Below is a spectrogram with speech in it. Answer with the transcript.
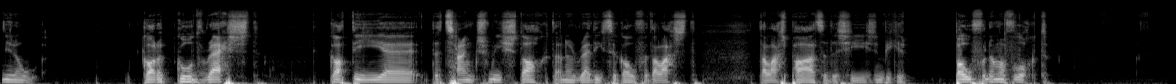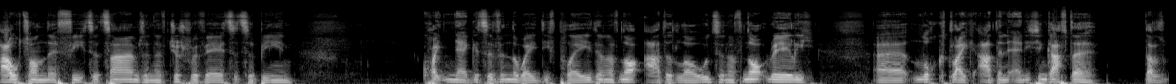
you know, got a good rest, got the uh, the tanks restocked and are ready to go for the last the last part of the season because both of them have looked out on their feet at times and have just reverted to being quite negative in the way they've played and have not added loads and have not really uh, looked like adding anything after the,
